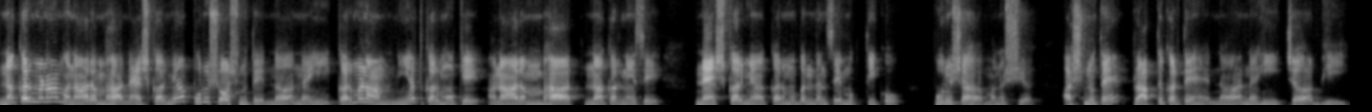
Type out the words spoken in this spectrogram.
न कर्मणाम अनारंभा नैष्कर्म्य पुरुषोष्णुते। न नहीं कर्मणाम, नियत कर्मों के अनारंभात न करने से, नैष्कर्म्य कर्म बंधन से मुक्ति को पुरुष मनुष्य अश्नुते प्राप्त करते हैं। न नहीं च भी।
